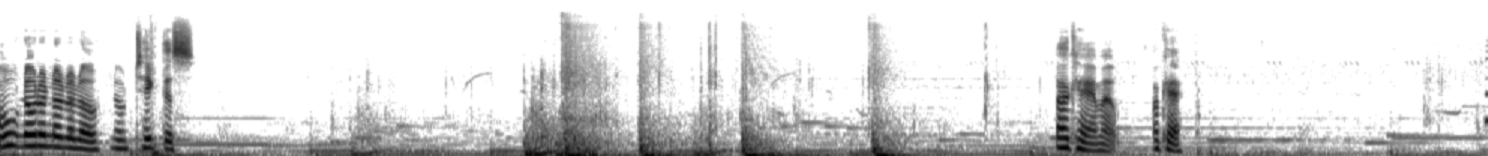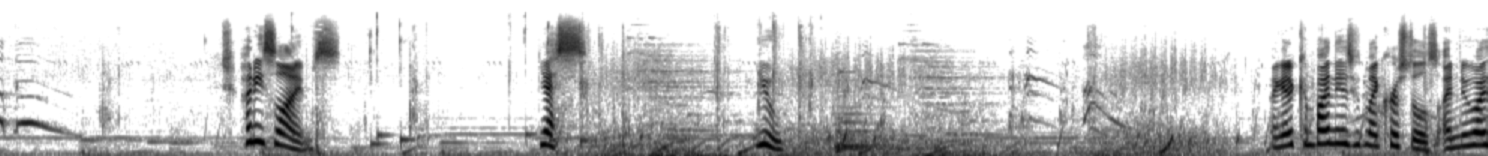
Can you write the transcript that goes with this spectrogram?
Oh, no, no, no, no, no. No, take this. Okay, I'm out. Okay. Honey slimes! Yes! You! I'm gonna combine these with my crystals. I knew I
